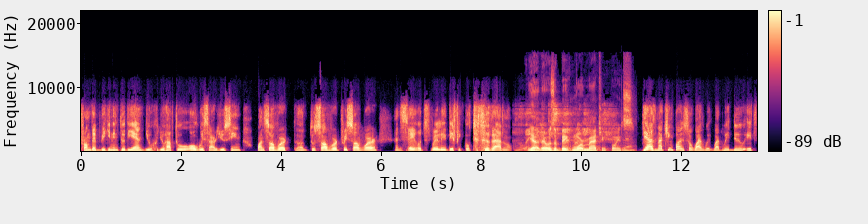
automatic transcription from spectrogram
from the beginning to the end. You you have to always are using one software, uh, two software, three software, and say, oh, it's really difficult to do that. Like, yeah, there was a big more matching points. Yeah. Yes, matching points. So what we what we do is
